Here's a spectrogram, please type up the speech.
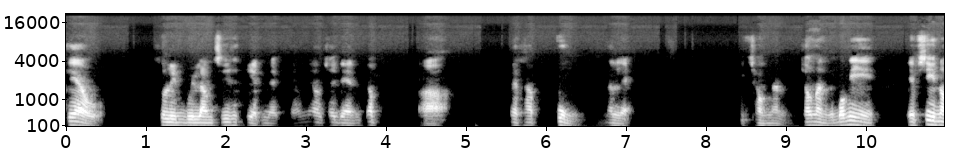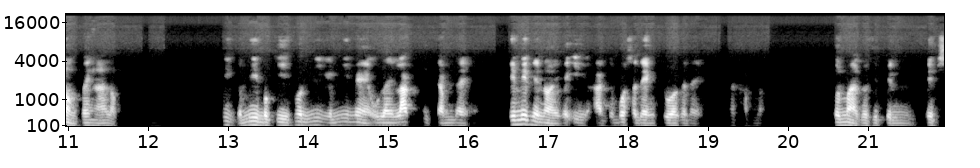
แก้ว สุรินทร์บุรีรัมย์ศรีสะเกษเนี่ย แถวชายแดนกับแม่ทัพกุ้งนั่นแหละ อีกช่องนั้น ช่องนั้นก็บ่มี FC น้องไปหาหรอกนี่ก็มีบกี่คนนี่ก็มีแม่อุไรลักษณ์ที่จำได้นิดๆหน่อยๆก็อีกอาจจะบ่แสดงตัวก็ได้นะครับเนาะส่วนมากก็สิเป็น FC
